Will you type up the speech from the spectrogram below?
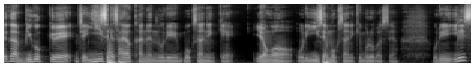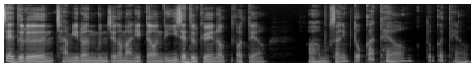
제가 미국 교회 이제 2세 사역하는 우리 목사님께 영어 우리 이세 목사님께 물어봤어요. 우리 1세들은 참 이런 문제가 많이 있다고 하는데 2세들 교회는 어, 어때요? 아, 목사님 똑같아요. 똑같아요.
